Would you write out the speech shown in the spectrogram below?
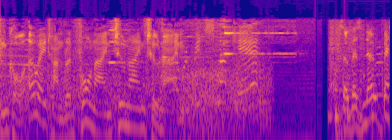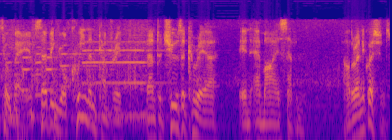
Information, call 0800 492929. We're a bit stuck here. So there's no better way of serving your queen and country than to choose a career in MI7. Are there any questions?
